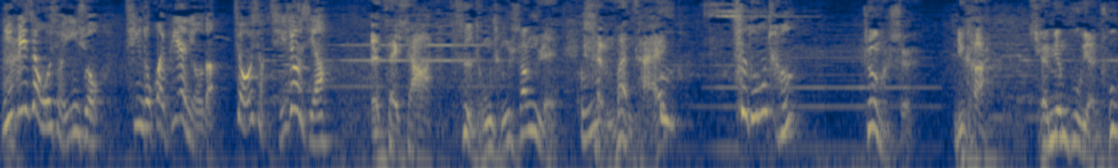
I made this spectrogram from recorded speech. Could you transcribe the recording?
您别叫我小英雄，听着怪别扭的，叫我小齐就行。呃，在下刺桐城商人沈万才。刺桐城，正是，你看前面不远处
